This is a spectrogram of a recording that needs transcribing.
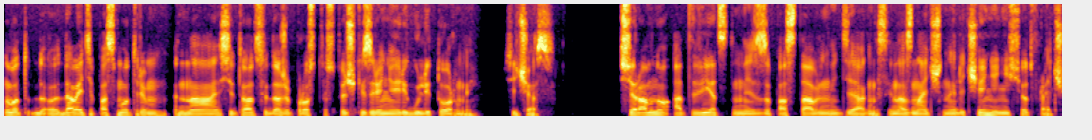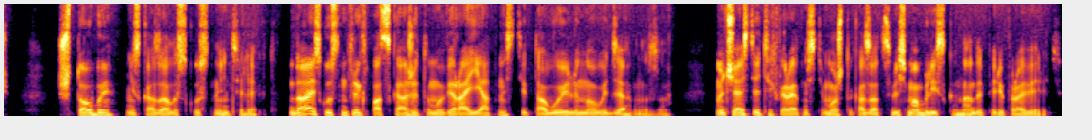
Ну вот давайте посмотрим на ситуацию даже просто с точки зрения регуляторной сейчас. Все равно ответственность за поставленный диагноз и назначенное лечение несет врач. Что бы ни сказал искусственный интеллект. Да, искусственный интеллект подскажет ему вероятности того или иного диагноза. Но часть этих вероятностей может оказаться весьма близко, надо перепроверить.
